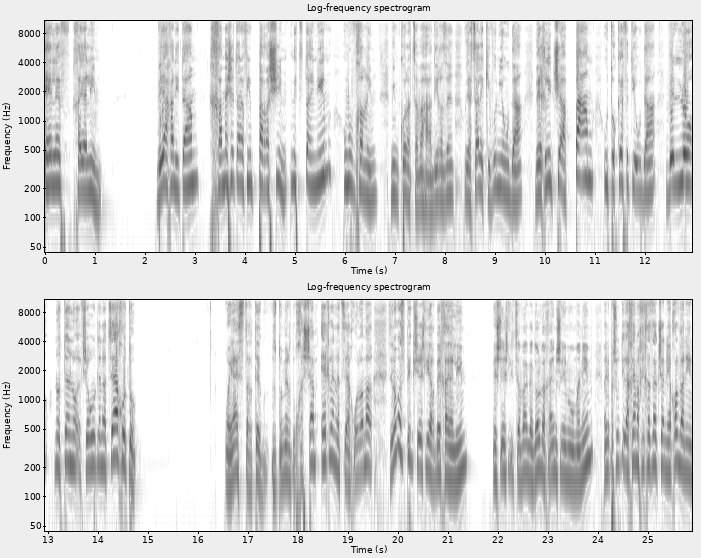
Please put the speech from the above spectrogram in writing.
אלף חיילים. ויחד איתם 5,000 פרשים מצטיינים ומובחרים, ועם כל הצבא האדיר הזה, הוא יצא לכיוון יהודה, והחליט שהפעם הוא תוקף את יהודה, ולא נותן לו אפשרות לנצח אותו. הוא היה אסטרטג, זאת אומרת, הוא חשב איך לנצח, הוא אמר, זה לא מספיק שיש לי הרבה חיילים, ויש לי צבא גדול והחיילים שלי מאומנים, ואני פשוט אלחם הכי חזק שאני יכול ואני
